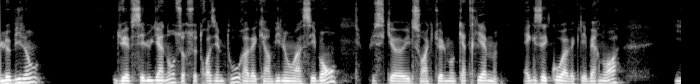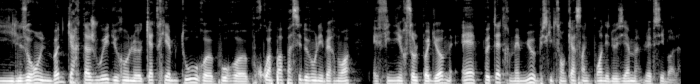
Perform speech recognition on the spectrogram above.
Le bilan du FC Lugano sur ce troisième tour avec un bilan assez bon, puisqu'ils sont actuellement quatrième ex aequo avec les Bernois. Ils auront une bonne carte à jouer durant le quatrième tour pour euh, pourquoi pas passer devant les Bernois et finir sur le podium, et peut-être même mieux puisqu'ils sont qu'à 5 points des deuxièmes, le FC Ball.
